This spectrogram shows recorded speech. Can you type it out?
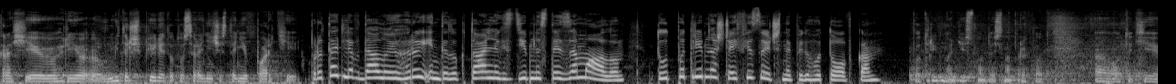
кращій грі в мітершпілі, тобто в середній частині партії. Проте для вдалої гри інтелектуальних здібностей замало. Тут потрібна ще й фізична підготовка. Потрібно дійсно десь, наприклад, е, отакі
